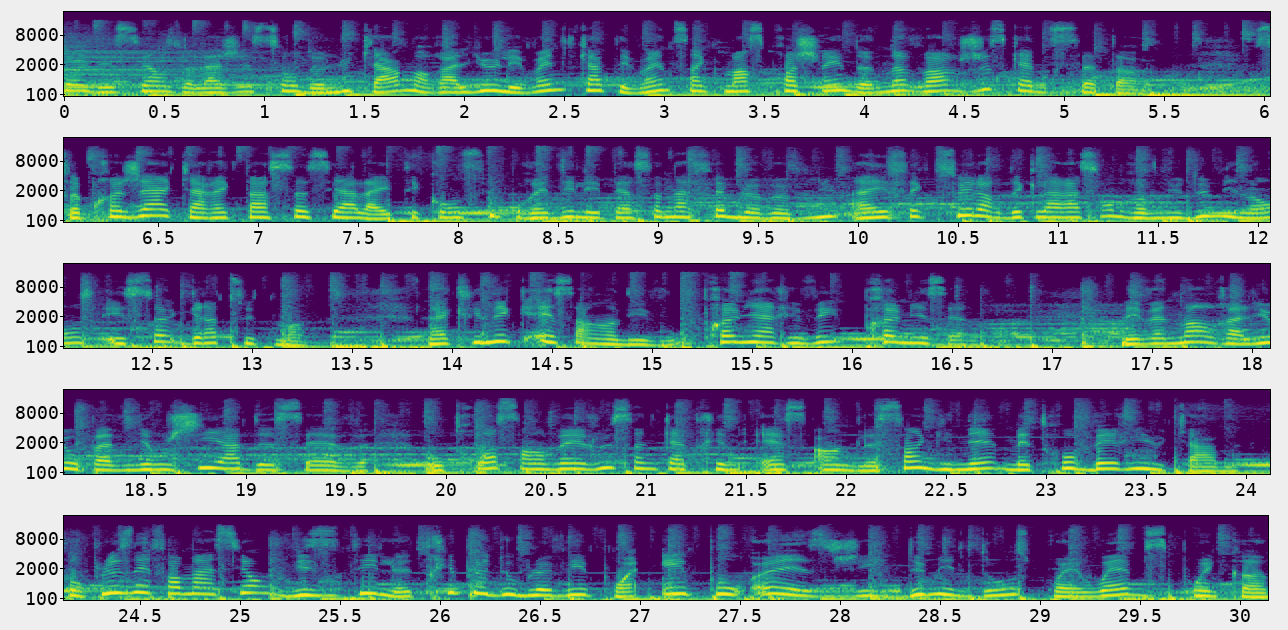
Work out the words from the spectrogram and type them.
l'École des sciences de la gestion de l'UCAM aura lieu les 24 et 25 mars prochains de 9h jusqu'à 17h. Ce projet à caractère social a été conçu pour aider les personnes à faible revenu à effectuer leur déclaration de revenus 2011 et ce, gratuitement. La clinique est sans rendez-vous. Premier arrivé, premier servi. L'événement aura lieu au pavillon JA de Sèvres, au 320 rue Sainte-Catherine-S, angle Sanguinet, métro Berry-UQAM. Pour plus d'informations, visitez le www.impoesg2012.webs.com.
